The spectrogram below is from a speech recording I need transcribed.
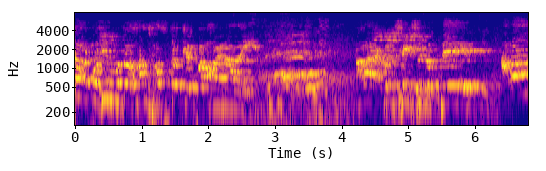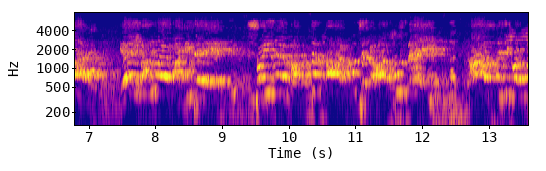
বিচার বহির্ভূত হস্তক্ষেপ করা হয় নাই তারা এখন সেই সুযোগ পেয়ে আবার এই বাংলার মাটিতে শহীদের রক্তের দাগ মুছে দেওয়ার পূর্বেই রাজনীতি করতে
